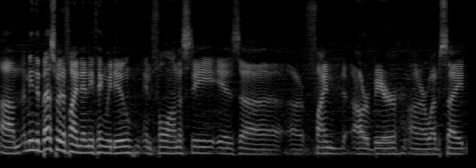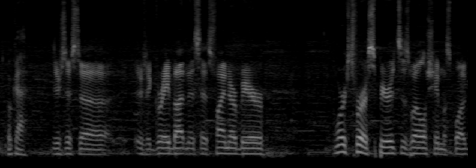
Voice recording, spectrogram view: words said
Um, I mean, the best way to find anything we do, in full honesty, is uh, uh, find our beer on our website. Okay. There's just a there's a gray button that says "Find Our Beer." Works for our spirits as well. Shameless plug.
